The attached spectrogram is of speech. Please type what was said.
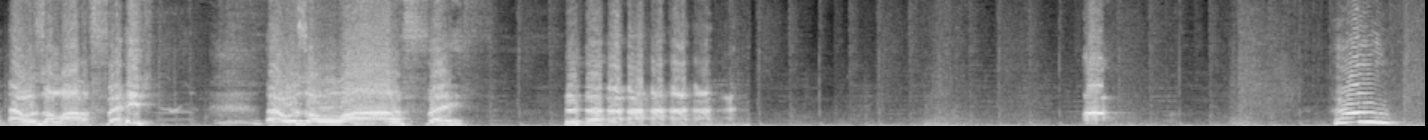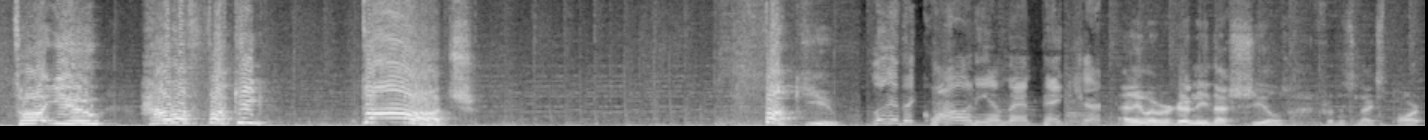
that was a lot of faith. That was a lot of faith. Ah! Who taught you how to fucking dodge? Fuck you. Look at the quality of that picture. Anyway, we're gonna need that shield for this next part.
